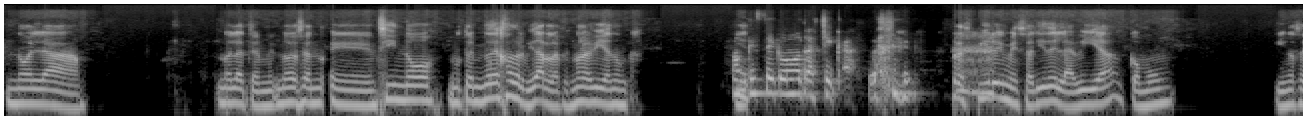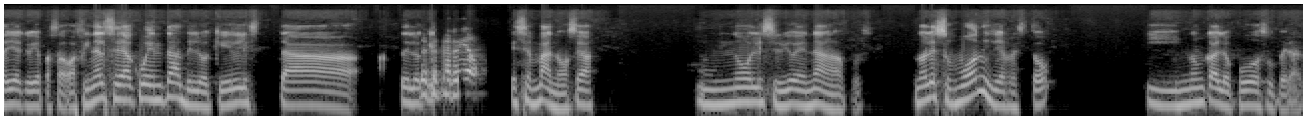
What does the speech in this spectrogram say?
no la. No la terminó. o sea, en sí no, no, terminó, deja de olvidarla, pues no la olvida nunca. Aunque esté con otras chicas. Respiro y me salí de la vía común y no sabía qué había pasado. Al final se da cuenta de lo que él está. De lo, que, perdió. Es en vano, o sea, no le sirvió de nada, pues. No le sumó ni le restó y nunca lo pudo superar.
